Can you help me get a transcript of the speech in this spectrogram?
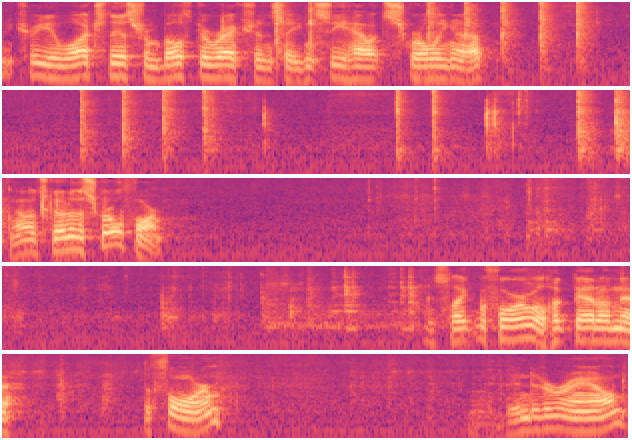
Make sure you watch this from both directions so you can see how it's scrolling up. Now let's go to the scroll form. Just like before, we'll hook that on the, the form. We'll bend it around,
